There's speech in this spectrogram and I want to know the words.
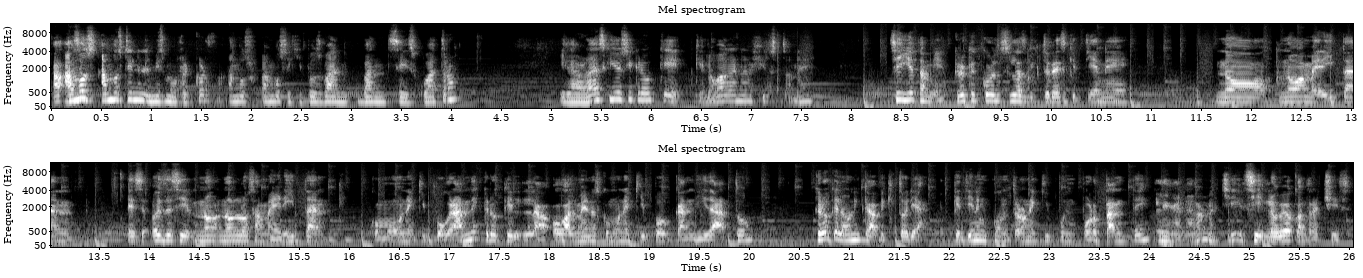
Ah, Ambos, ambos tienen el mismo récord, ambos, ambos equipos van, van 6-4. Y la verdad es que yo sí creo que, que lo va a ganar Houston, ¿eh? Sí, yo también. Creo que Colts las victorias que tiene no, no ameritan, es, es decir, no, no los ameritan como un equipo grande, creo que la, o al menos como un equipo candidato. Creo que la única victoria que tienen contra un equipo importante, Le ganaron a Chiefs. sí, lo veo contra Chiefs,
